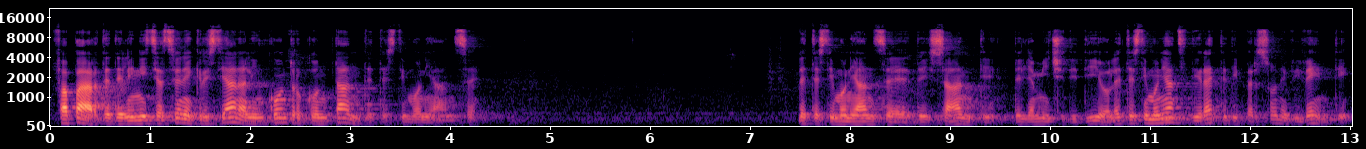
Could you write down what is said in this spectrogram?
Fa parte dell'iniziazione cristiana l'incontro con tante testimonianze le testimonianze dei santi, degli amici di Dio, le testimonianze dirette di persone viventi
